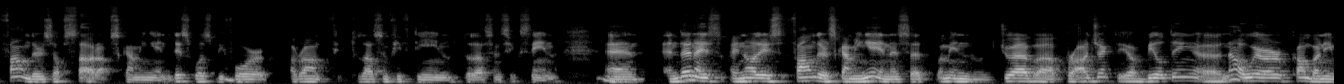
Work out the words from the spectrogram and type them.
founders of startups coming in this was mm. before around 2015 2016 mm-hmm. and and then I, I noticed founders coming in and said i mean do you have a project you're building uh, no we're a company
